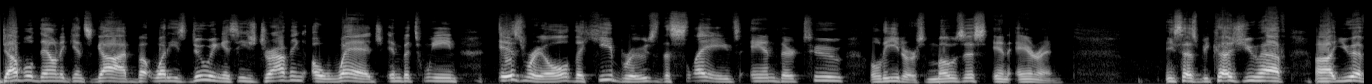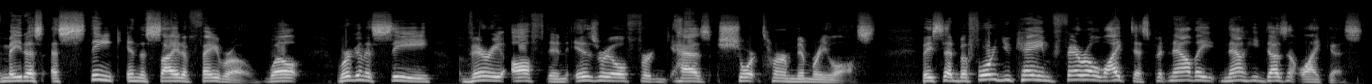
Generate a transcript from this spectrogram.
doubled down against God, but what he's doing is he's driving a wedge in between Israel, the Hebrews, the slaves, and their two leaders, Moses and Aaron. He says, "Because you have uh, you have made us a stink in the sight of Pharaoh." Well, we're going to see very often Israel for, has short term memory loss. They said, Before you came, Pharaoh liked us, but now, they, now he doesn't like us.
